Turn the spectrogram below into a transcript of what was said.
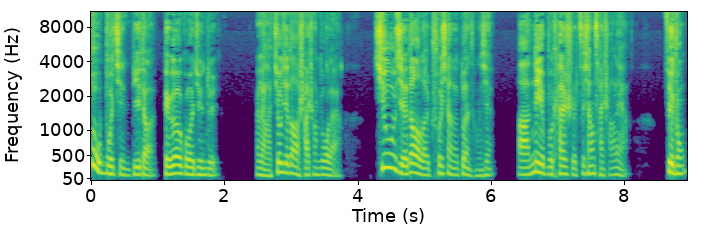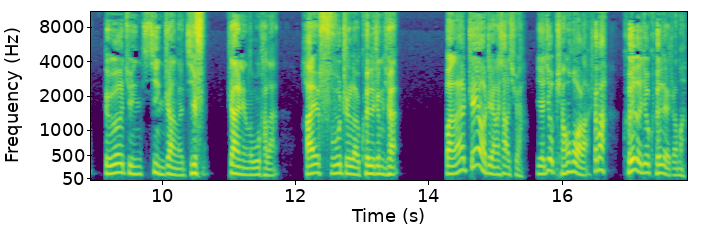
步步紧逼的德国军队？哎呀，纠结到啥程度了呀？纠结到了出现了断层线啊，内部开始自相残杀了呀。最终，德军进占了基辅，占领了乌克兰，还扶植了傀儡政权。本来真要这样下去啊，也就平和了，是吧？傀儡就傀儡着嘛，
